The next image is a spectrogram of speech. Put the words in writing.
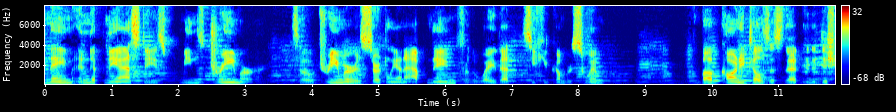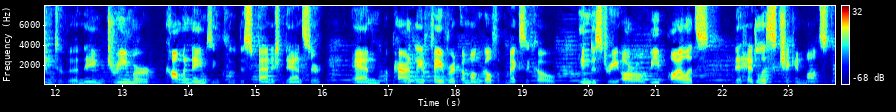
The name Enypniastes means dreamer. So dreamer is certainly an apt name for the way that sea cucumbers swim. Bob Carney tells us that in addition to the name dreamer, common names include the Spanish dancer and apparently a favorite among Gulf of Mexico industry ROV pilots, the headless chicken monster.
